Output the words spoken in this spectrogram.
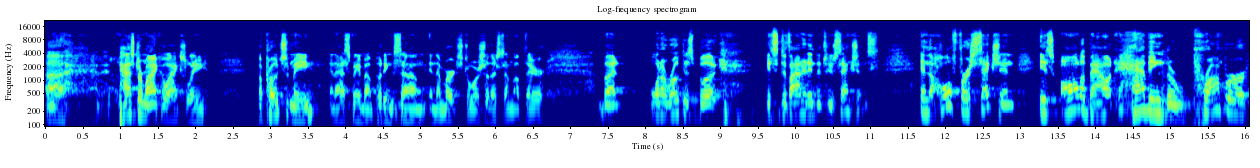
Uh, Pastor Michael actually approached me and asked me about putting some in the merch store, so there's some up there. But when I wrote this book, it's divided into two sections. And the whole first section is all about having the proper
